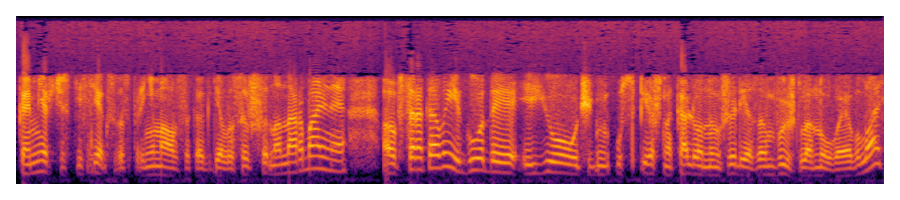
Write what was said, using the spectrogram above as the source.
Коммерческий секс воспринимался как дело совершенно нормальное. А, в сороковые годы ее очень успешно каленым железом выжгла новая власть.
